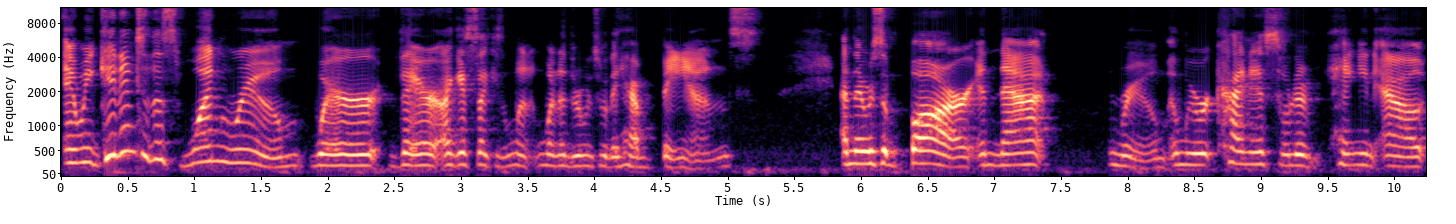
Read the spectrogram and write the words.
and we get into this one room where there, I guess, like one of the rooms where they have bands, and there was a bar in that room and we were kind of sort of hanging out,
